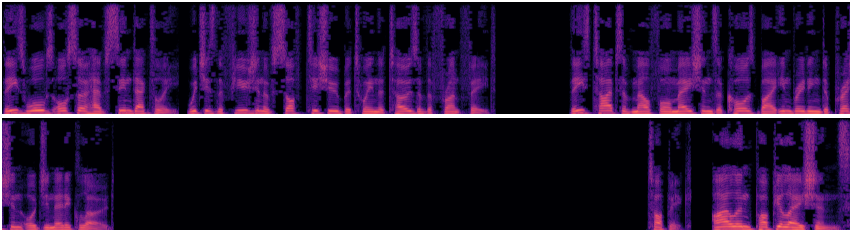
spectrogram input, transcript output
These wolves also have syndactyly, which is the fusion of soft tissue between the toes of the front feet. These types of malformations are caused by inbreeding depression or genetic load. Island populations.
